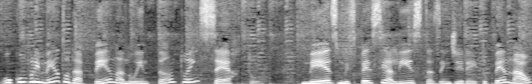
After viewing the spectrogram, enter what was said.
O cumprimento da pena, no entanto, é incerto. Mesmo especialistas em direito penal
